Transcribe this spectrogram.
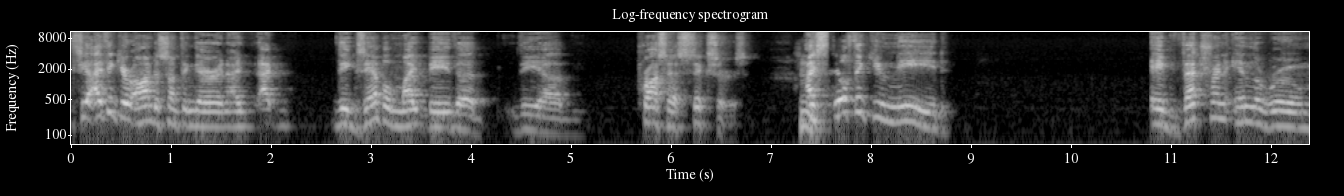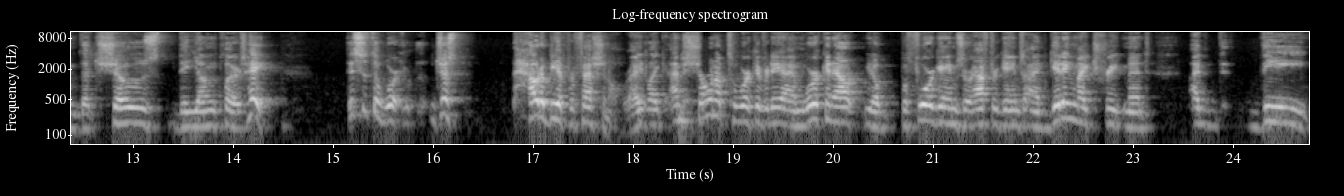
see. I think you're onto something there, and I, I the example might be the the uh, process Sixers. Hmm. I still think you need a veteran in the room that shows the young players, hey, this is the work. Just how to be a professional, right? Like I'm showing up to work every day. I'm working out, you know, before games or after games. I'm getting my treatment. I, the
